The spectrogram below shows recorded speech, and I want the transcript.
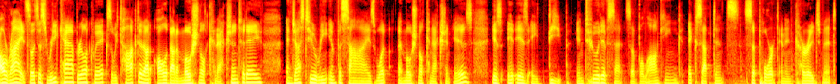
All right, so let's just recap real quick. So we talked about all about emotional connection today, and just to re-emphasize what emotional connection is, is it is a deep, intuitive sense of belonging, acceptance, support, and encouragement.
